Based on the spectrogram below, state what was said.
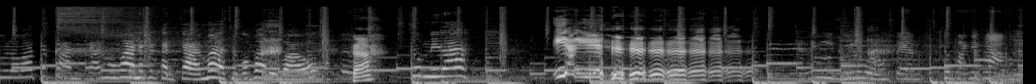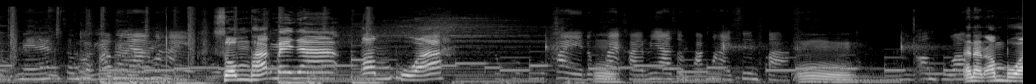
ดูแล้วว่าตะการการเมื่อวว่านี่ก็กันกายมากถือว่าพ่อเดี๋ยวเบาฮะซุ่มนี้ล่ะอีหยังอีกันละงินอยู่แฟนคือพักจะพาเพื่อนแม่สมบัติเอามายางมาให้สมพักแม่ยาออมผัวลูกไข่ลูกไข่ขายมายาสมพักมาให้ซื่นปากอืมอันนี้อ้อมผัวอันนั้นออมผัว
